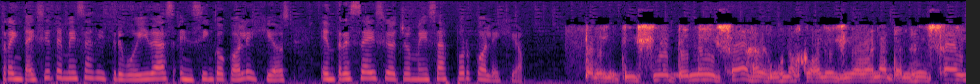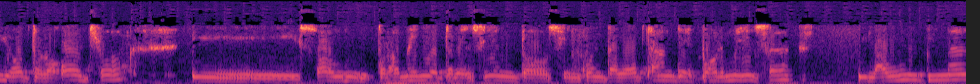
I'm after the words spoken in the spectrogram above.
37 mesas distribuidas en cinco colegios, entre 6 y 8 mesas por colegio. 37 mesas, algunos colegios van a tener 6, otros 8, y son promedio 350 votantes por mesa, y la última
